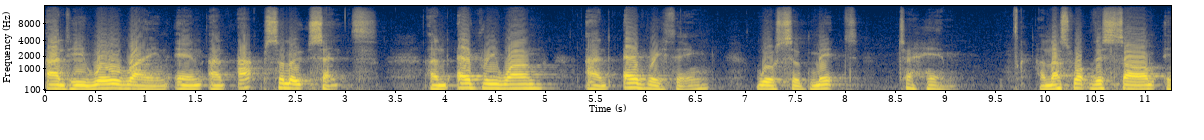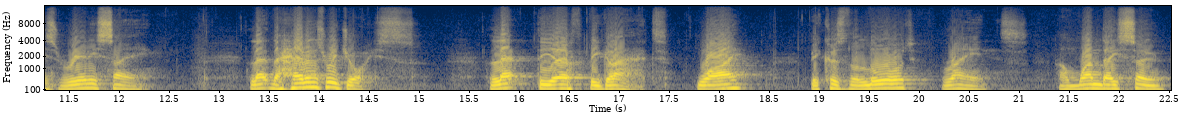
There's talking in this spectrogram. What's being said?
and he will reign in an absolute sense. And everyone and everything will submit to him. And that's what this psalm is really saying. Let the heavens rejoice. Let the earth be glad. Why? Because the Lord reigns. And one day soon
